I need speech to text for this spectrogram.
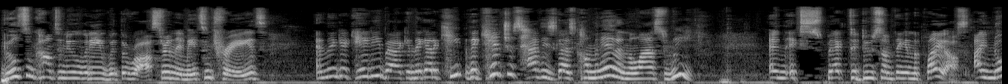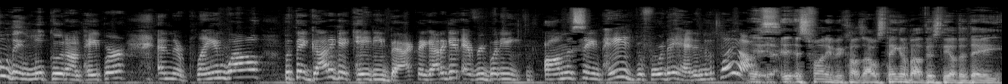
build some continuity with the roster, and they made some trades, and then get KD back, and they got to keep. They can't just have these guys coming in in the last week. And expect to do something in the playoffs. I know they look good on paper and they're playing well, but they got to get KD back. They got to get everybody on the same page before they head into the playoffs. It's funny because I was thinking about this the other day.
